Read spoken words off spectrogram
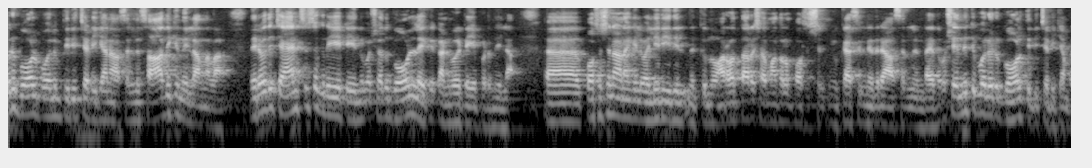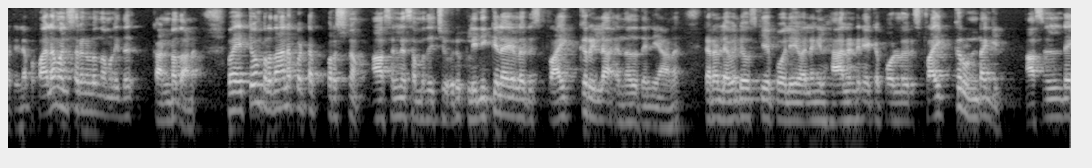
ഒരു ഗോൾ പോലും തിരിച്ചടിക്കാൻ ആസലിന് സാധിക്കുന്നില്ല എന്നുള്ളതാണ്. നിരവധി ചാൻസസ് ക്രിയേറ്റ് ചെയ്യുന്നു പക്ഷെ അത് ഗോളിലേക്ക് കൺവേർട്ട് ചെയ്യപ്പെടുന്നില്ല. പൊസിഷൻ ആണെങ്കിൽ വലിയ രീതിയിൽ നിൽക്കുന്നു. അറുപത്താറ് ശതമാനത്തോളം പൊസിഷൻ ന്യൂക്കാസിലിനെതിരെ ആസലിന് ഉണ്ടായിരുന്നു. പക്ഷെ എന്നിട്ട് പോലും ഒരു ഗോൾ തിരിച്ചടിക്കാൻ പറ്റില്ല. അപ്പൊ പല മത്സരങ്ങളിലും നമ്മൾ ഇത് കണ്ടതാണ്. അപ്പോൾ ഏറ്റവും പ്രധാനപ്പെട്ട പ്രശ്നം ആസലിനെ സംബന്ധിച്ച് ഒരു ക്ലിനിക്കലായുള്ള ഒരു സ്ട്രൈക്കർ ഇല്ല എന്നത് തന്നെയാണ്. കാരണം ലെവൻഡോസ്കിയെ പോലെയോ അല്ലെങ്കിൽ ഹാലൻഡിനെയൊക്കെ പോലുള്ള ഒരു സ്ട്രൈക്കർ ഉണ്ടെങ്കിൽ ആസനലിന്റെ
